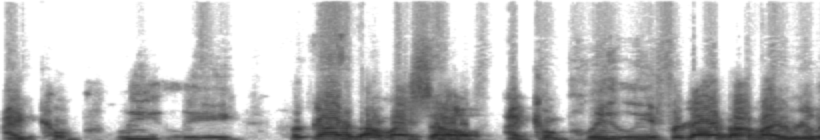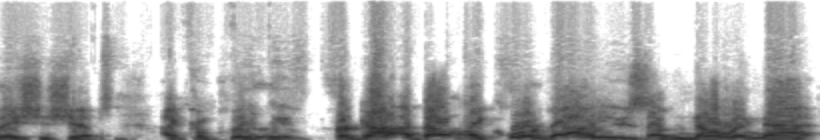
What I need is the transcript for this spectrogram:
I completely forgot about myself. I completely forgot about my relationships. I completely forgot about my core values of knowing that,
